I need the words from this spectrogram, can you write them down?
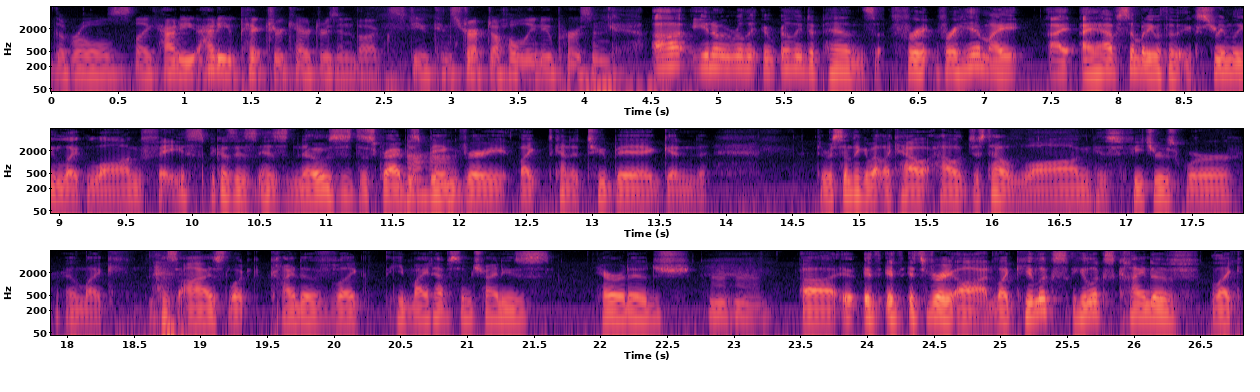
the roles like how do you how do you picture characters in books do you construct a wholly new person Uh, you know, it really, it really depends. For for him, I, I, I have somebody with an extremely like long face because his his nose is described as Uh-huh. being very like kind of too big, and there was something about like how how just how long his features were, and like his eyes look kind of like he might have some Chinese heritage. mm-hmm. Uh, it, it, it's very odd. Like he looks he looks kind of like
